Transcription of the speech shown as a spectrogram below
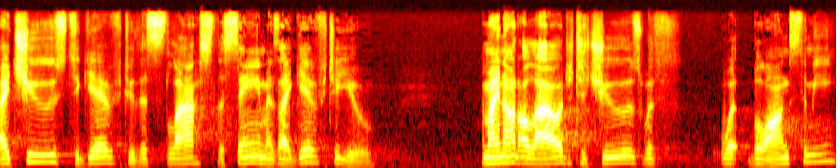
I choose to give to this last the same as I give to you. Am I not allowed to choose with what belongs to me?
